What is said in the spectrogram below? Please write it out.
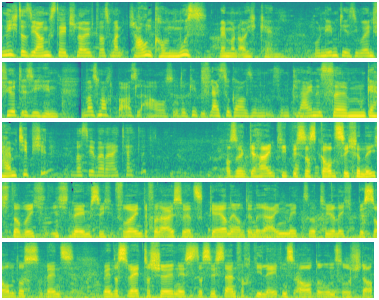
nicht das Young Stage läuft, was man schauen kommen muss, wenn man euch kennt? Wo nehmt ihr sie? Wo entführt ihr sie hin? Was macht Basel aus? Oder gibt es vielleicht sogar so ein, so ein kleines ähm, Geheimtippchen, was ihr bereit hättet? Also ein Geheimtipp ist das ganz sicher nicht, aber ich, ich nehme sich Freunde von auswärts gerne an den Rhein mit natürlich, besonders wenn's, wenn das Wetter schön ist. Das ist einfach die Lebensader unserer Stadt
